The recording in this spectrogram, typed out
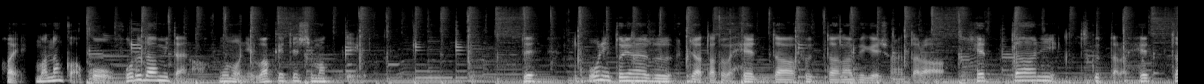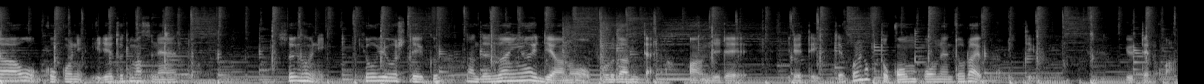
はい。まあなんかこう、フォルダみたいなものに分けてしまって、で、ここにとりあえず、じゃあ例えばヘッダー、フッター、ナビゲーションやったら、ヘッダーに作ったらヘッダーをここに入れときますねと。そういうふうに共有をしていく。デザインアイディアのフォルダみたいな感じで入れていて、これのことをコンポーネントライブラリっていう言ってるのかな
